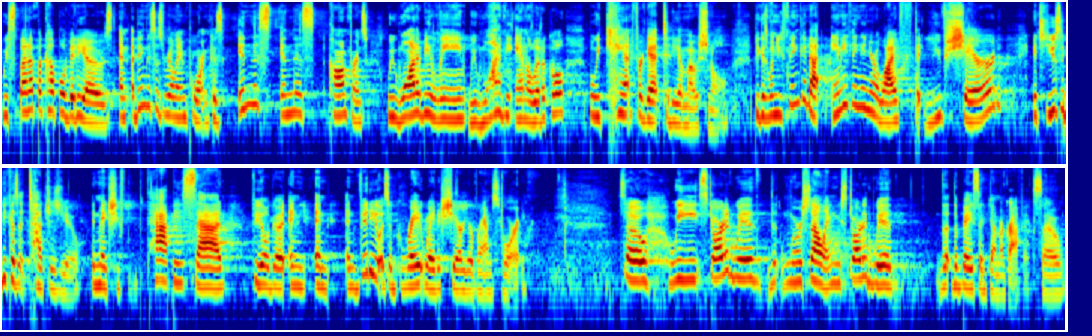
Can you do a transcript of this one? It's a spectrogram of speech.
we spun up a couple videos, and I think this is really important because in this, in this conference, we want to be lean, we want to be analytical, but we can't forget to be emotional. Because when you think about anything in your life that you've shared, it's usually because it touches you. It makes you happy, sad, feel good, and, and, and video is a great way to share your brand story. So we started with, when we were selling, we started with the, the basic demographics. So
